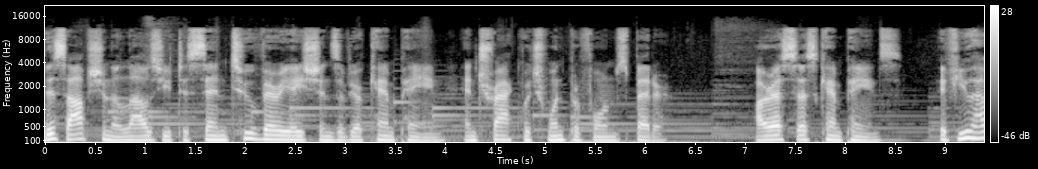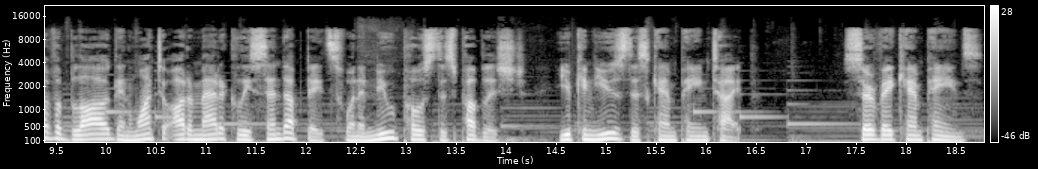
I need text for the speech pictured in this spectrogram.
this option allows you to send two variations of your campaign and track which one performs better. RSS campaigns. If you have a blog and want to automatically send updates when a new post is published, you can use this campaign type. Survey campaigns,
